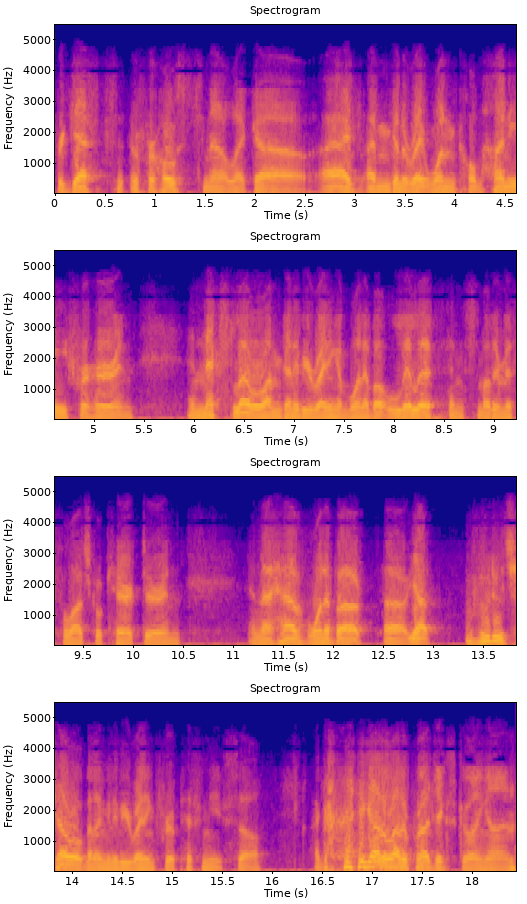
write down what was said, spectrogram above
for guests or for hosts now. Like uh, I I'm gonna write one called Honey for her, and and next level I'm gonna be writing one about Lilith and some other mythological character, and and I have one about uh yeah Voodoo Cello that I'm gonna be writing for Epiphany. So. I got I got a lot of projects going on.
